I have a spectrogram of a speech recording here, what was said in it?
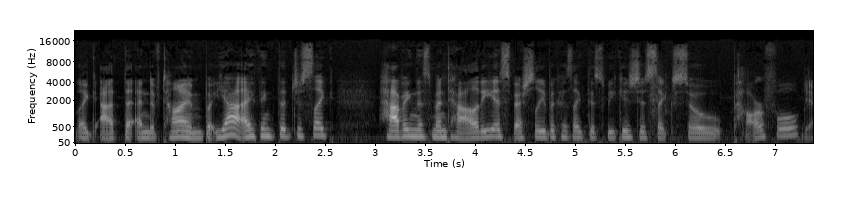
like at the end of time, but yeah, I think that just like having this mentality, especially because like this week is just like so powerful Yeah.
